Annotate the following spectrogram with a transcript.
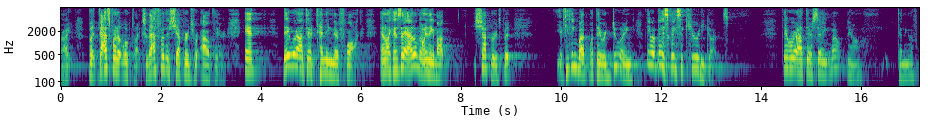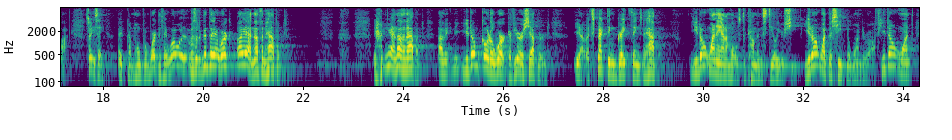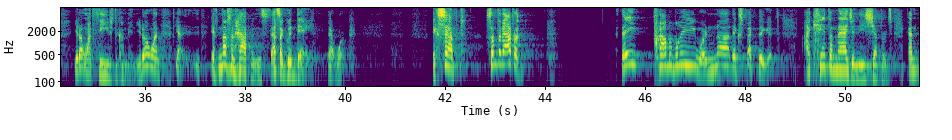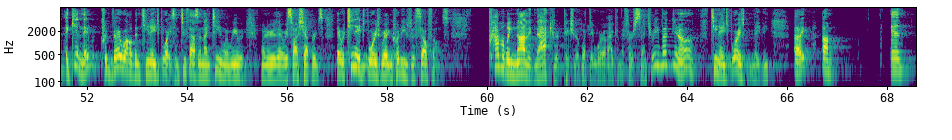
All right? But that's what it looked like. So that's where the shepherds were out there. And they were out there tending their flock. And like I say, I don't know anything about shepherds, but if you think about what they were doing, they were basically security guards. They were out there saying, well, you know, tending the flock. So you say, I come home from work and say, well, was it a good day at work? Oh, yeah, nothing happened. yeah, nothing happened. I mean, you don't go to work if you're a shepherd, you know, expecting great things to happen. You don't want animals to come and steal your sheep. You don't want the sheep to wander off. You don't want, you don't want thieves to come in. You don't want, you know, if nothing happens, that's a good day at work. Except something happened. They probably were not expecting it. I can't imagine these shepherds. And again, they could very well have been teenage boys. In 2019, when we were, when we were there, we saw shepherds. They were teenage boys wearing hoodies with cell phones probably not an accurate picture of what they were like in the first century, but you know, teenage boys maybe. Uh, um, and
